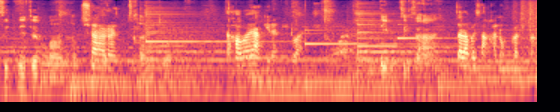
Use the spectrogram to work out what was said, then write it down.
ซิกเนเจอร์ของเรานะครับชารันจวนแต่เขาก็อยากกินอันนี้ด้วย ติมสีสหาย แต่เราไปสั่งขนมกันดีกว่า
